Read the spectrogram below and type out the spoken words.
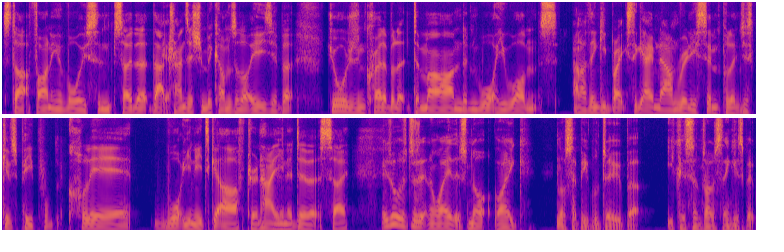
start finding a voice, and so that that Yeah. transition becomes a lot easier. But George is incredible at demand and what he wants, and I think he breaks the game down really simple and just gives people clear what you need to get after and how you're going to do it. So He always does it in a way that's not like, not so people do, but you can sometimes think it's a bit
